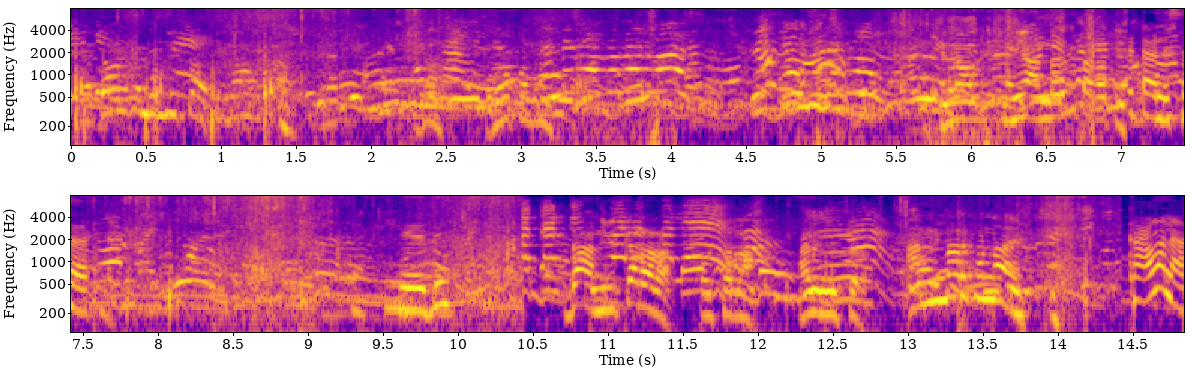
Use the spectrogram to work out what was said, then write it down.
పెద్దవాళ్ళకి ముందు ఇస్తారు. లోపల రండి. చిన్నవాళ్ళకి మీ అందరికి తర్వాత ఇస్తాం. పెట్టాలి సార్. ఏది? దా నువ్వు ఇక్కడ రా కూర్చో రా. అని కూర్చోరా అందరికి ఉన్నాయి. కావాలా?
